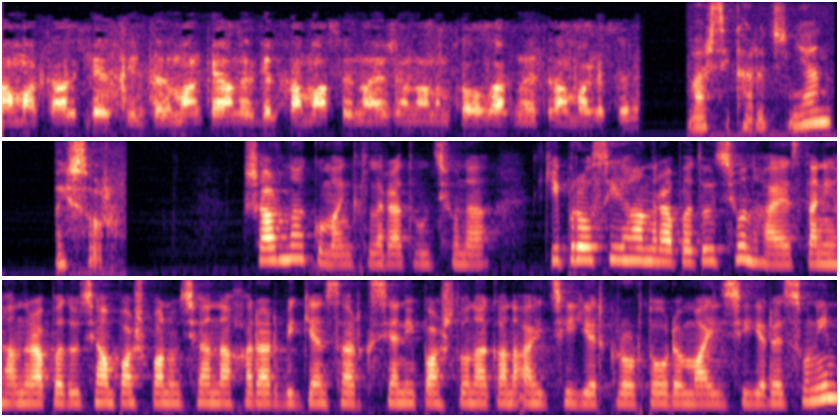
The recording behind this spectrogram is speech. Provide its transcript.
համակարգեր, ֆիլտրման կանոններ, գլխամասերն էժանանում, խողովակները տրամագծել։ Վարսիկ Հարությունյան այսօր Շարունակում ենք լրատվությունը։ Կիպրոսի Հանրապետություն Հայաստանի Հանրապետության Պաշտպանության նախարար Վիգեն Սարգսյանի պաշտոնական այցի երկրորդ օրը մայիսի 30-ին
